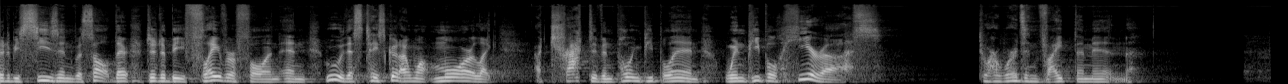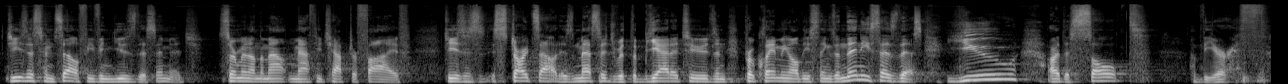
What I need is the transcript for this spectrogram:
They're to be seasoned with salt. They're, they're to be flavorful and, and, ooh, this tastes good. I want more. Like attractive and pulling people in. When people hear us, do our words invite them in? Jesus himself even used this image. Sermon on the Mount in Matthew chapter 5. Jesus starts out his message with the Beatitudes and proclaiming all these things. And then he says this You are the salt of the earth.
